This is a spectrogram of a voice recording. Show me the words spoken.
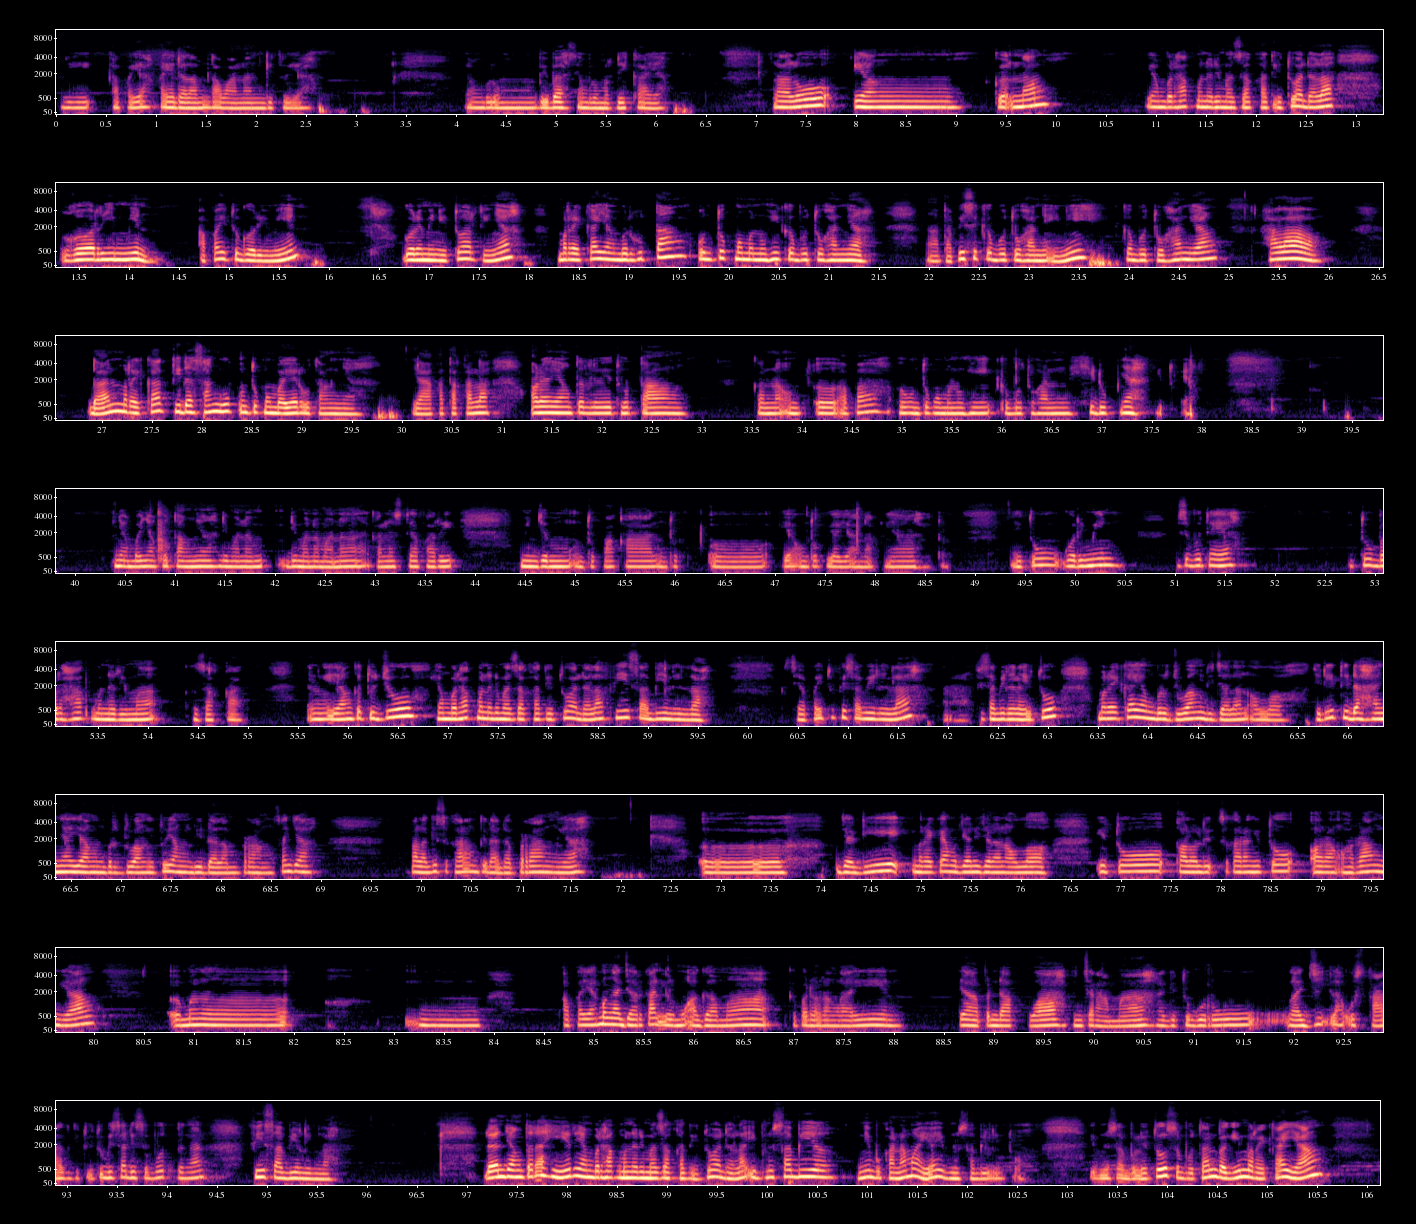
di apa ya kayak dalam tawanan gitu ya. Yang belum bebas yang belum merdeka ya. Lalu yang keenam yang berhak menerima zakat itu adalah gorimin apa itu gorimin gorimin itu artinya mereka yang berhutang untuk memenuhi kebutuhannya. Nah tapi si kebutuhannya ini kebutuhan yang halal. Dan mereka tidak sanggup untuk membayar utangnya ya katakanlah orang yang terlilit hutang karena uh, apa uh, untuk memenuhi kebutuhan hidupnya gitu ya. Yang banyak hutangnya di mana di mana mana karena setiap hari minjem untuk makan untuk uh, ya untuk biaya anaknya gitu. Itu gorimin disebutnya ya. Itu berhak menerima zakat. Dan yang ketujuh yang berhak menerima zakat itu adalah fisabilillah Siapa itu fisabilillah? Nah, fisabilillah itu mereka yang berjuang di jalan Allah. Jadi tidak hanya yang berjuang itu yang di dalam perang saja. Apalagi sekarang tidak ada perang ya. Eh, jadi mereka yang berjuang di jalan Allah itu kalau di, sekarang itu orang-orang yang eh, me, mm, apa ya mengajarkan ilmu agama kepada orang lain ya pendakwah, penceramah, nah gitu guru ngaji lah ustadz gitu itu bisa disebut dengan visabilillah. Dan yang terakhir yang berhak menerima zakat itu adalah ibnu sabil. Ini bukan nama ya ibnu sabil itu. Ibnu sabil itu sebutan bagi mereka yang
